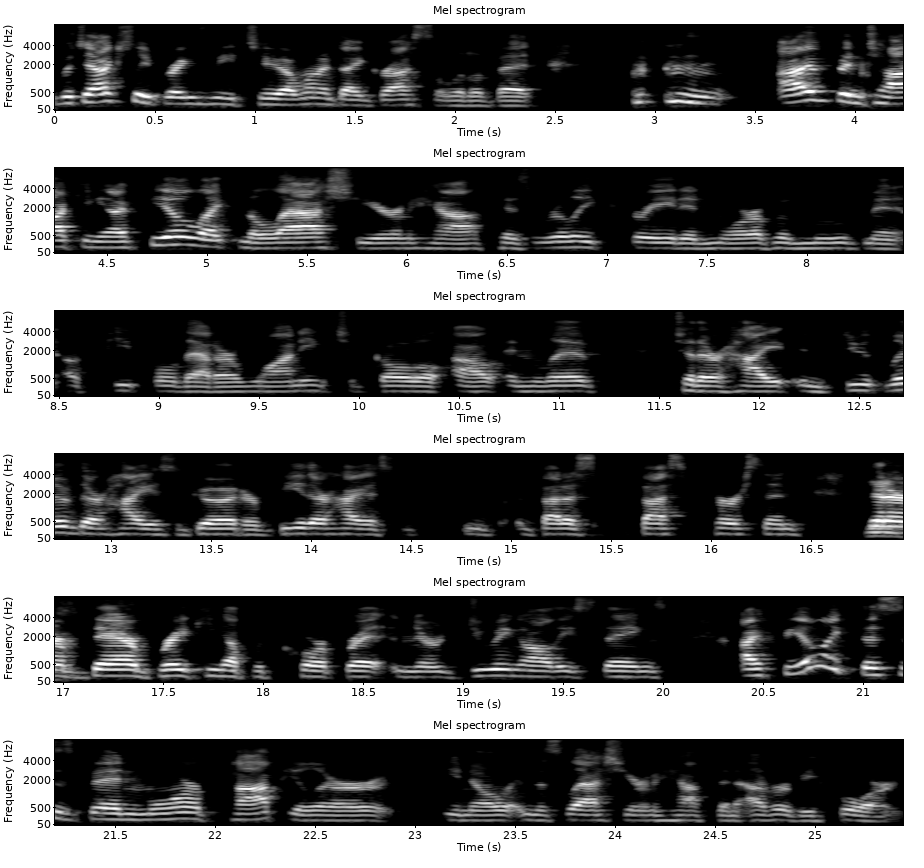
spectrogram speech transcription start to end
which actually brings me to I want to digress a little bit. I've been talking, I feel like in the last year and a half has really created more of a movement of people that are wanting to go out and live to their height and do live their highest good or be their highest best best person that yes. are there breaking up with corporate and they're doing all these things. I feel like this has been more popular, you know, in this last year and a half than ever before.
